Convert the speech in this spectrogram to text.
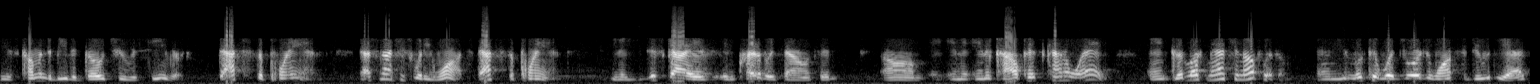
He's coming to be the go-to receiver. That's the plan. That's not just what he wants. That's the plan. You know, this guy is incredibly talented um, in, a, in a Kyle Pitts kind of way. And good luck matching up with him. And you look at what Georgia wants to do with the X,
